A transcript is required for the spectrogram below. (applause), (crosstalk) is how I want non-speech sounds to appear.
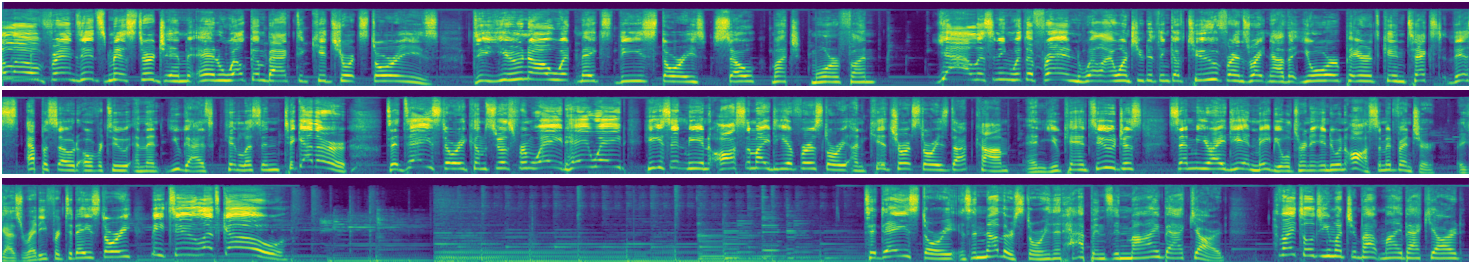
Hello, friends, it's Mr. Jim, and welcome back to Kid Short Stories. Do you know what makes these stories so much more fun? Yeah, listening with a friend. Well, I want you to think of two friends right now that your parents can text this episode over to, and then you guys can listen together. Today's story comes to us from Wade. Hey, Wade, he sent me an awesome idea for a story on kidshortstories.com, and you can too. Just send me your idea, and maybe we'll turn it into an awesome adventure. Are you guys ready for today's story? Me too. Let's go. Today's story is another story that happens in my backyard. Have I told you much about my backyard?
